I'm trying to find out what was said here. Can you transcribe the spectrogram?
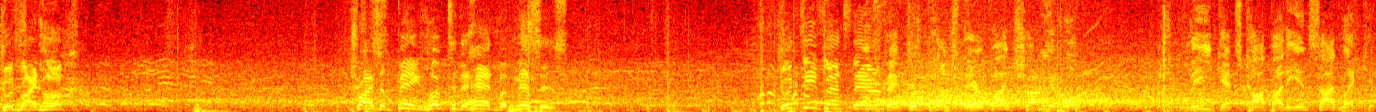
Good right hook. Tries a big hook to the head, but misses. Good defense there. Effective punch there by Johnny Eduardo. Lee gets caught by the inside leg kick.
